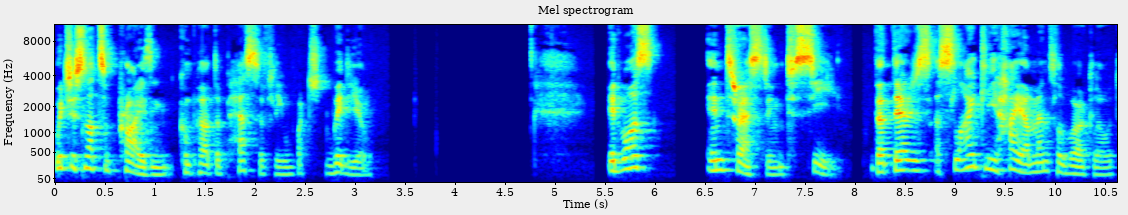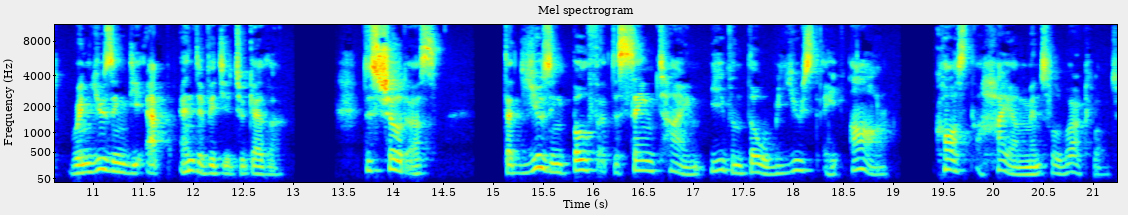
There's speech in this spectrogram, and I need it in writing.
which is not surprising compared to passively watched video. It was interesting to see that there is a slightly higher mental workload when using the app and the video together. This showed us that using both at the same time, even though we used AR, caused a higher mental workload.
